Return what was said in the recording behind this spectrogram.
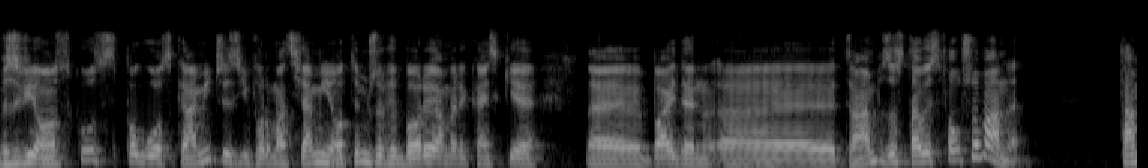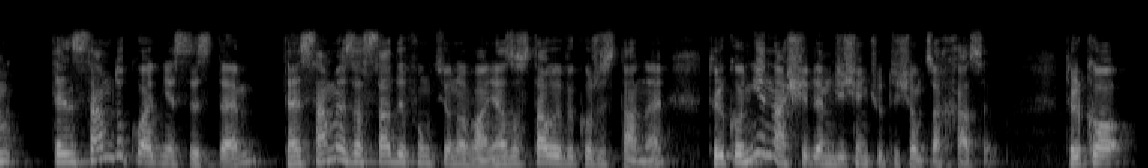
w związku z pogłoskami czy z informacjami o tym, że wybory amerykańskie e, Biden-Trump zostały sfałszowane. Tam ten sam dokładnie system, te same zasady funkcjonowania zostały wykorzystane, tylko nie na 70 tysiącach haseł, tylko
